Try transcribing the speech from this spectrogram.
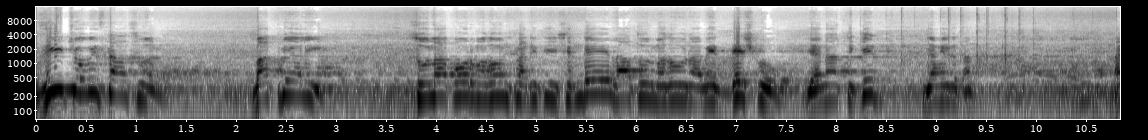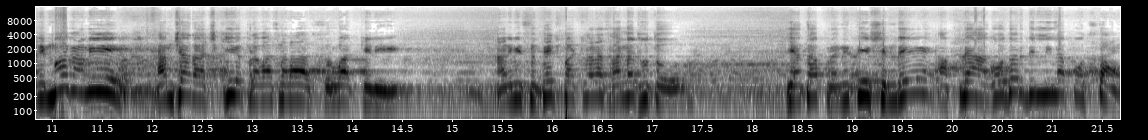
झी चोवीस तासवर बातमी आली. सोलापूर मधून प्रणिती शिंदे लातूर मधून अमित देशमुख यांना तिकीट जाहीर झालं. आणि मग आम्ही आमच्या राजकीय प्रवासाला सुरुवात केली. आणि मी सतेज पाटलांना सांगत होतो की आता प्रणिती शिंदे आपल्या अगोदर दिल्लीला पोचताय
